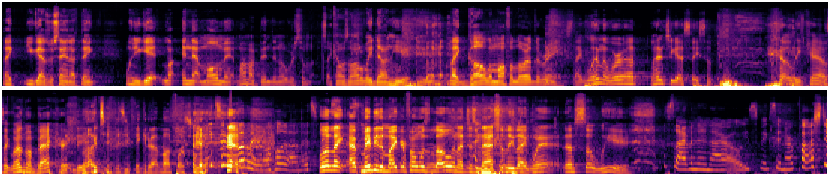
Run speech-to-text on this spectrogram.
like you guys were saying, I think when you get in that moment, why am I bending over so much? Like I was all the way down here, dude. like Gollum off of Lord of the Rings. Like what in the world? Why didn't you guys say something? Holy cow! I was like, why does my back hurt, dude?" I'm too busy thinking about my posture. I'm like, well, hold on, let's. well, like I, maybe the microphone was low, and I just naturally like went. That was so weird. Simon and I are always fixing our posture.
